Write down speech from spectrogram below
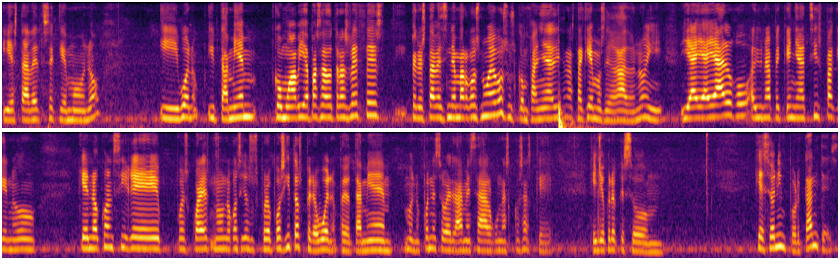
y esta vez se quemó, ¿no? Y bueno, y también como había pasado otras veces, pero esta vez sin embargo es nuevo, sus compañeras dicen hasta aquí hemos llegado, ¿no? Y, y ahí hay algo, hay una pequeña chispa que no, que no consigue, pues, cuáles, no, no, consigue sus propósitos, pero bueno, pero también bueno, pone sobre la mesa algunas cosas que, que yo creo que son, que son importantes.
